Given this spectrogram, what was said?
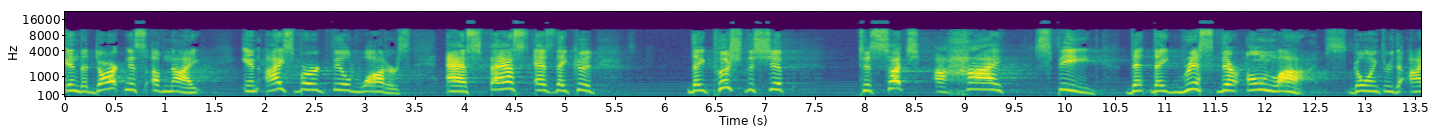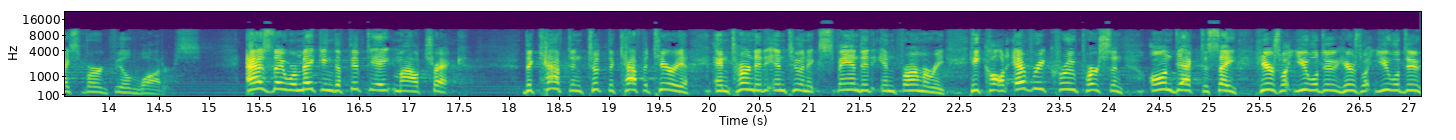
in the darkness of night in iceberg filled waters as fast as they could they pushed the ship to such a high speed that they risked their own lives going through the iceberg filled waters. As they were making the 58 mile trek, the captain took the cafeteria and turned it into an expanded infirmary. He called every crew person on deck to say, Here's what you will do, here's what you will do.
